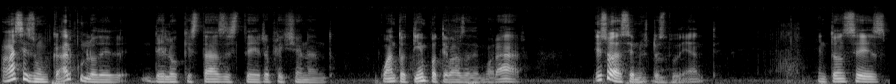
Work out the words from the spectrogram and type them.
haces un cálculo de, de lo que estás este, reflexionando. ¿Cuánto tiempo te vas a demorar? Eso hace nuestro estudiante. Entonces,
